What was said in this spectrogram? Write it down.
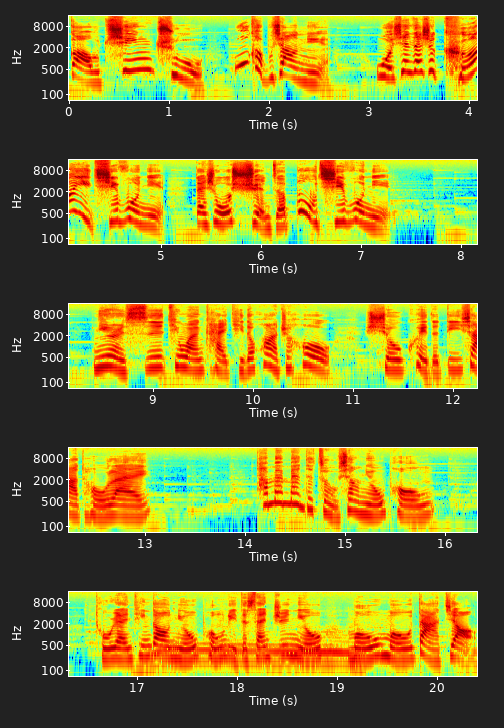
搞清楚，我可不像你，我现在是可以欺负你，但是我选择不欺负你。尼尔斯听完凯提的话之后，羞愧地低下头来。他慢慢地走向牛棚，突然听到牛棚里的三只牛哞哞大叫。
